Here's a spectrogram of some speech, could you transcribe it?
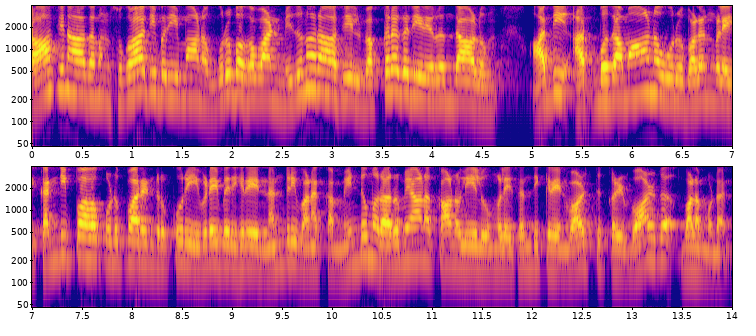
ராசிநாதனும் சுகாதிபதியுமான குரு பகவான் மிதுன ராசியில் வக்கரகதியில் இருந்தாலும் அதி அற்புதமான ஒரு பலன்களை கண்டிப்பாக கொடுப்பார் என்று கூறி விடைபெறுகிறேன். நன்றி வணக்கம். மீண்டும் ஒரு அருமையான காணொளியில் உங்களை சந்திக்கிறேன். வாழ்த்துக்கள். வாழ்க வளமுடன்.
